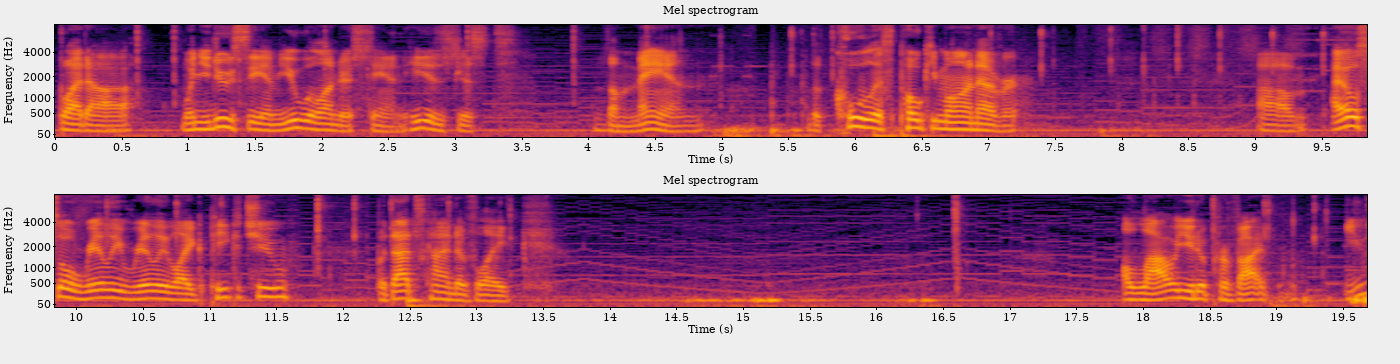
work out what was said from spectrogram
But uh, when you do see him, you will understand. He is just the man. The coolest Pokemon ever. Um, I also really, really like Pikachu, but that's kind of like... Allow you to provide... You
